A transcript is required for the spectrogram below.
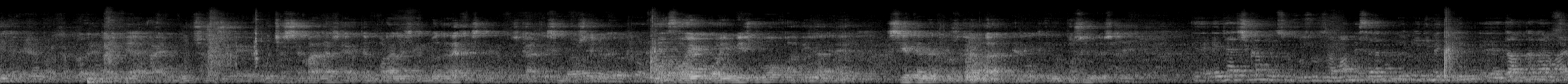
Por ejemplo, en Galicia hay muchos, eh, muchas semanas que hay temporales que no te dejas pescar, es imposible. Hoy, hoy mismo había 7 metros de ola, era imposible salir. Ee, evden çıkamıyorsunuz uzun zaman. Mesela bugün 7 metrelik e, dalgalar var.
